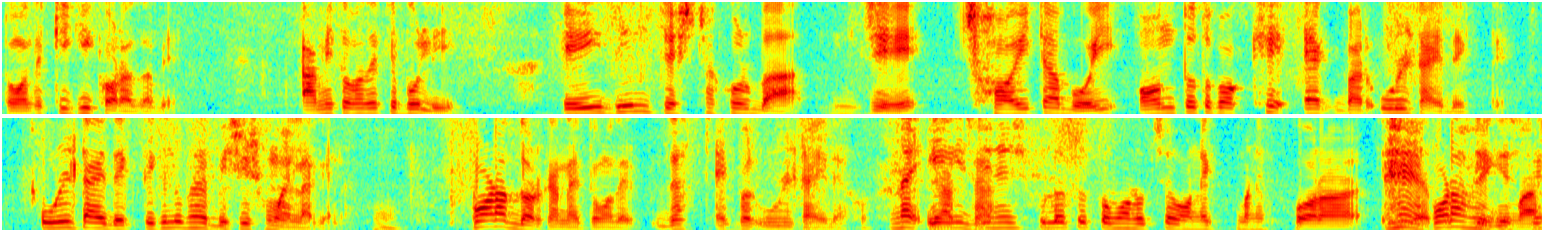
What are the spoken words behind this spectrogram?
তোমাদের কি কি করা যাবে? আমি তোমাদেরকে বলি, এই দিন চেষ্টা করবা যে ছয়টা বই অন্তত পক্ষে একবার উল্টায় দেখতে। উল্টায় দেখতে কিন্তু ভাই বেশি সময় লাগে না। পড়ার দরকার নাই তোমাদের। জাস্ট একবার উল্টায় দেখো। না এই আচ্ছা, জিনিসগুলো তো তোমার হচ্ছে অনেক মানে পড়া হ্যাঁ, পড়া হয়ে গেছে।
